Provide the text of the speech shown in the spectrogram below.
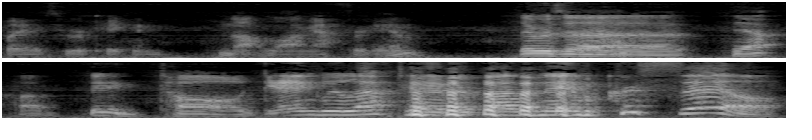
players who were taken not long after him. There was a, Yeah, a big, tall, gangly left-hander by the name of Chris Sale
